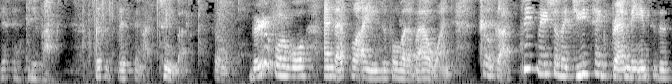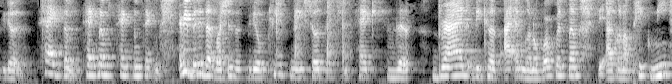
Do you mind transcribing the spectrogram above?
less than three bucks. This is less than like 20 bucks. So very affordable and that's what i use it for whatever i want. So guys please make sure that you tag Bramley into this video. Tag them tag them tag them tag them. Everybody that watches this video please make sure that you tag this brand because i am gonna work with them. They are gonna pick me.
